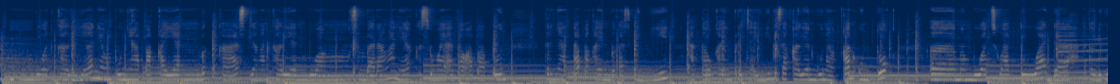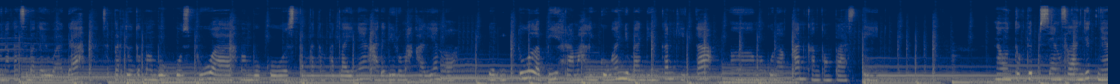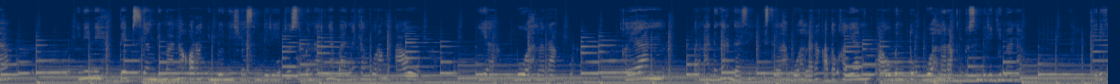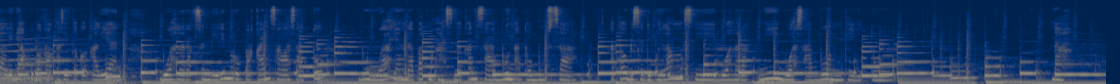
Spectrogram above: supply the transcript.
Hmm, buat kalian yang punya pakaian bekas, jangan kalian buang sembarangan ya ke sungai atau apa pun. Ternyata pakaian bekas ini atau kain perca ini bisa kalian gunakan untuk e, membuat suatu wadah atau digunakan sebagai wadah seperti untuk membungkus buah, membungkus tempat-tempat lainnya yang ada di rumah kalian loh dan itu lebih ramah lingkungan dibandingkan kita e, menggunakan kantong plastik. Nah, untuk tips yang selanjutnya, ini nih tips yang di mana orang Indonesia sendiri itu sebenarnya banyak yang kurang tahu. Iya, buah lerak. Kalian pernah dengar gak sih istilah buah lerak atau kalian tahu bentuk buah lerak itu sendiri gimana? Jadi kali ini aku bakal kasih tahu ke kalian. Buah lerak sendiri merupakan salah satu menghasilkan sabun atau busa atau bisa dibilang si buah lerak ini buah sabun kayak gitu. Nah,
